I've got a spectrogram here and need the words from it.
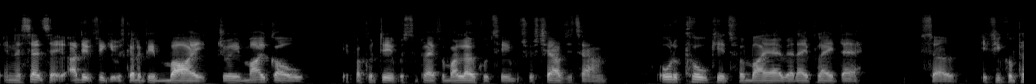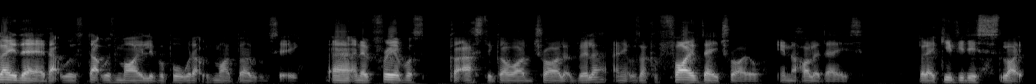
in the sense that I didn't think it was going to be my dream. My goal, if I could do it, was to play for my local team, which was Chelmsley Town. All the cool kids from my area, they played there. So if you could play there, that was that was my Liverpool, that was my Birmingham City. Uh, and then three of us got asked to go on trial at Villa, and it was like a five day trial in the holidays. But they give you this like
